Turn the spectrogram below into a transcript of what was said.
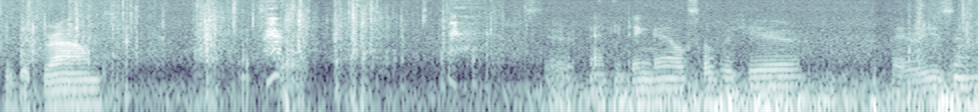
to the ground. Let's go. Is there anything else over here? There isn't.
